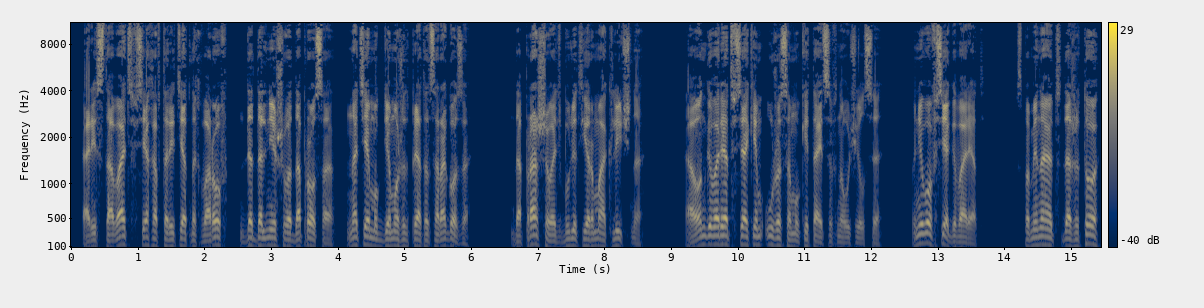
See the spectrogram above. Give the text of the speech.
– арестовать всех авторитетных воров для дальнейшего допроса на тему, где может прятаться Рогоза. Допрашивать будет Ермак лично, а он, говорят, всяким ужасом у китайцев научился. У него все говорят. Вспоминают даже то,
